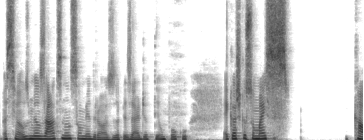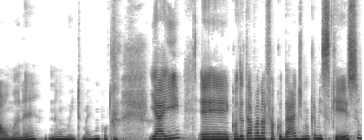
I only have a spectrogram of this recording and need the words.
assim, ó, os meus atos não são medrosos, apesar de eu ter um pouco, é que eu acho que eu sou mais calma, né? Não muito, mas um pouquinho. E aí, é, quando eu estava na faculdade, nunca me esqueço,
